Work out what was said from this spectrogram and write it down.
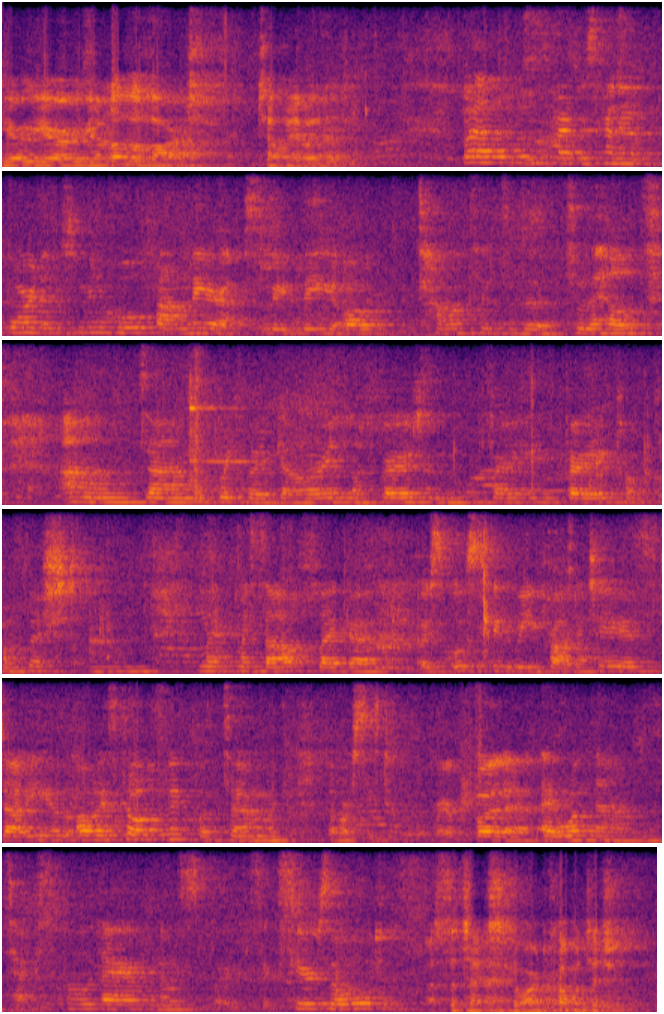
Your, your, your love of art, Tell me about it. Well, it was kind of born into me. My whole family are absolutely all talented to the to the hilt, and um, we've a gallery in Loughborough and very very accomplished. Um, my, myself, like uh, I was supposed to be the wee prodigy, as Daddy always calls me, but um, the horses took over. But uh, I won um, Texaco there when I was about six years old. That's the Texaco art competition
